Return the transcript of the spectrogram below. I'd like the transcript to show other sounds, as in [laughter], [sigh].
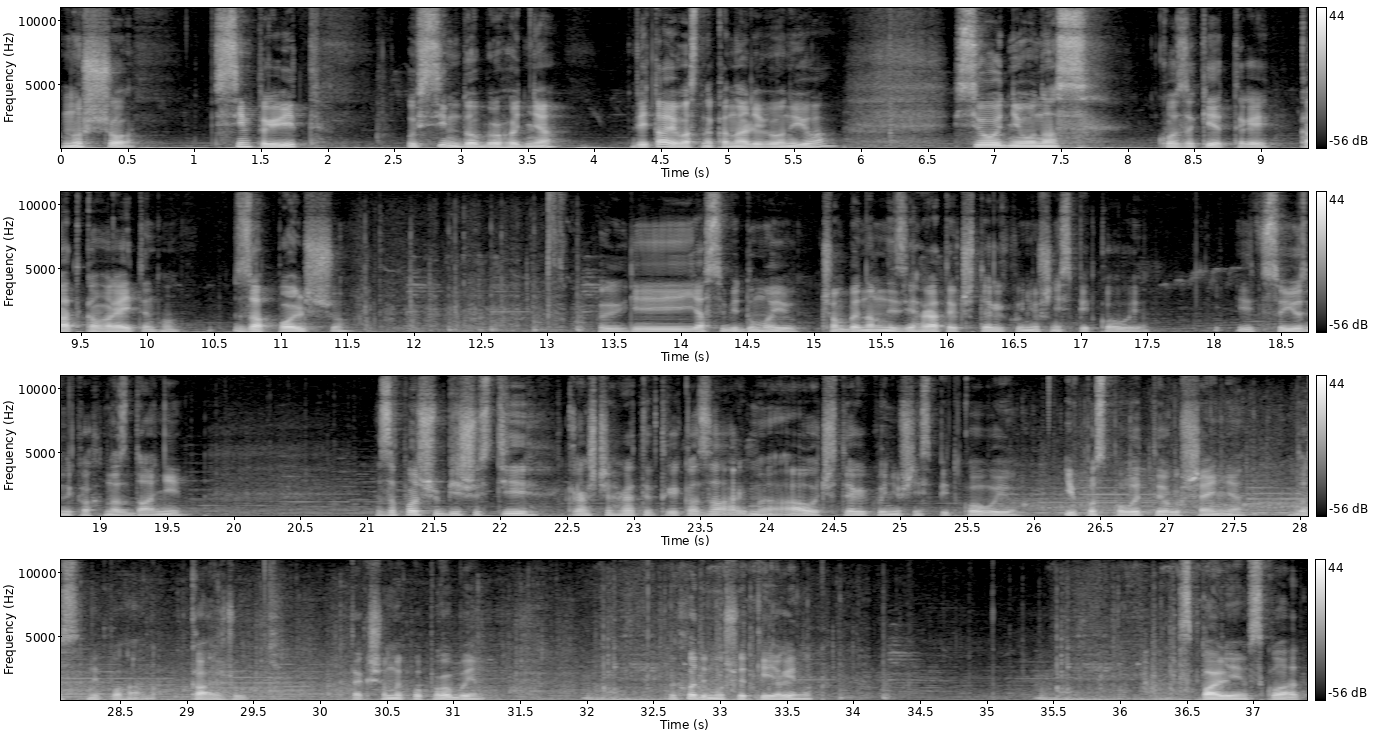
Ну що, всім привіт, усім доброго дня. Вітаю вас на каналі Vion.ua. Сьогодні у нас Козаки 3, катка в рейтингу за Польщу. І я собі думаю, чом би нам не зіграти в 4 конюшні з підковою. І в союзниках на Данії. За Польщу в більшості краще грати в 3 казарми, а от 4 конюшні з підковою і в посполите рушення досить непогано, кажуть. Так що ми попробуємо. Виходимо у швидкий ринок. Спалюємо склад.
